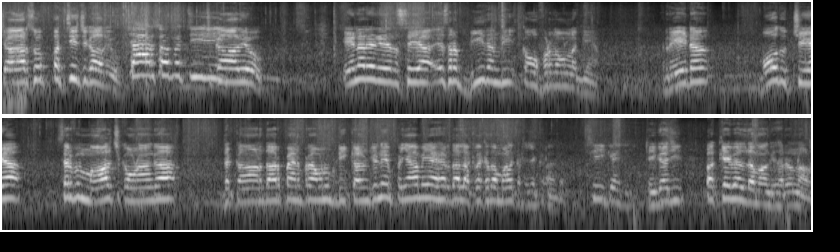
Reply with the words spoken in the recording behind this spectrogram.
425 ਚੁਕਾ ਦਿਓ। 425 ਜੀ। ਚੁਕਾ ਦਿਓ। ਇਹਨਾਂ ਦੇ ਰੇਟ ਦੱਸੇ ਆ ਇਹ ਸਿਰਫ 20 ਦਿਨ ਦੀ ਇੱਕ ਆਫਰ ਲਾਉਣ ਲੱਗੇ ਆ। ਰੇਟ ਬਹੁਤ ਉੱਚੇ ਆ। ਸਿਰਫ ਮਾਲ ਚਕਾਉਣਾਗਾ। ਦੁਕਾਨਦਾਰ ਭੈਣ ਭਰਾਵਾਂ ਨੂੰ ਬੁਟੀਕਾਂ ਨੂੰ ਜਿਹਨੇ 50 ਹਜ਼ਾਰ ਦਾ ਲੱਖ ਲੱਖ ਦਾ ਮਾਲ ਇਕੱਠਾ ਚੱਕਣਾਗਾ। ਠੀਕ ਹੈ ਜੀ। ਠੀਕ ਹੈ ਜੀ? ਪੱਕੇ ਬਿੱਲ ਦਵਾਂਗੇ ਸਾਰਿਆਂ ਨਾਲ।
